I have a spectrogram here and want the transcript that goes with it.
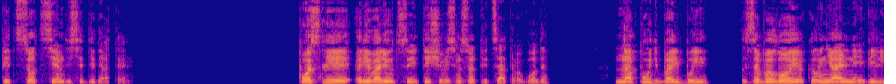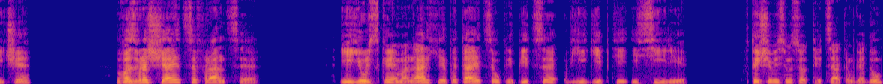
579. После революции 1830 года на путь борьбы за былое колониальное величие Возвращается Франция. Июльская монархия пытается укрепиться в Египте и Сирии. В 1830 году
